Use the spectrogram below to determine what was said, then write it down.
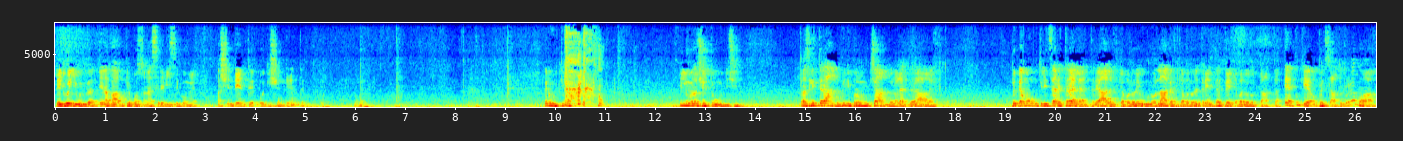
le due yud e la vav che possono essere viste come ascendente o discendente. Per ultimo, il numero 111. Traslitterando, quindi pronunciando la lettera Aleph, dobbiamo utilizzare tre lettere, Aleph che ha valore 1, Lamet che ha valore 30 e P che ha valore 80. E ecco che ho pensato, proviamo a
